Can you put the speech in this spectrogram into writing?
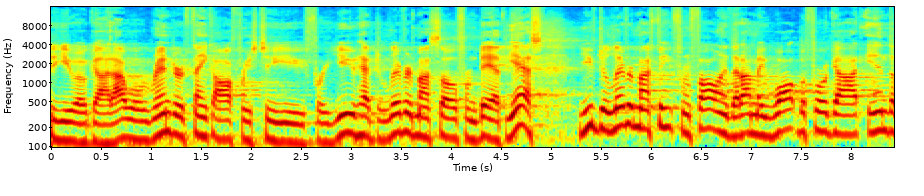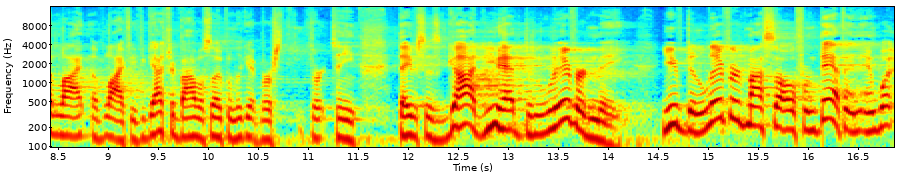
to you, O God. I will render thank offerings to you, for you have delivered my soul from death. Yes, you've delivered my feet from falling, that I may walk before God in the light of life. If you got your Bibles open, look at verse 13. David says, God, you have delivered me. You've delivered my soul from death. And, and what,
